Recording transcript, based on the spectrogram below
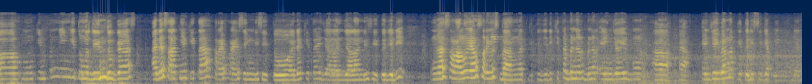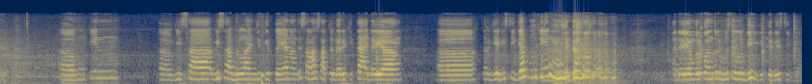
eh, mungkin pening gitu ngerjain tugas ada saatnya kita refreshing di situ ada kita jalan-jalan di situ. Jadi nggak selalu yang serius banget gitu. Jadi kita bener-bener enjoy ya, enjoy banget gitu di sigap ini. Dan eh, mungkin eh, bisa bisa berlanjut gitu ya. Nanti salah satu dari kita ada yang eh, kerja di sigap mungkin gitu. Ada yang berkontribusi lebih gitu di sigap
